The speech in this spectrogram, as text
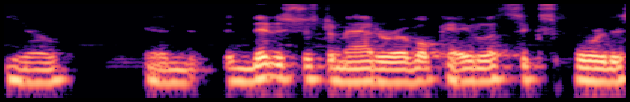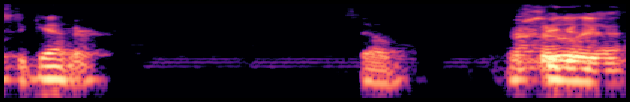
you know, and and then it's just a matter of okay, let's explore this together. So absolutely, and,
